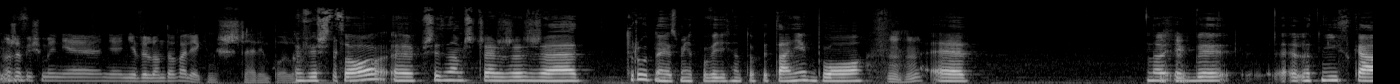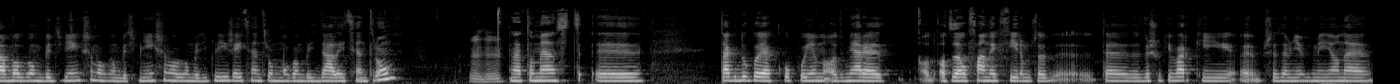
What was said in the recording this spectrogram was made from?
No, żebyśmy nie, nie, nie wylądowali jakimś szczerym polu. Wiesz co, przyznam szczerze, że trudno jest mi odpowiedzieć na to pytanie, bo mhm. no jakby lotniska mogą być większe, mogą być mniejsze, mogą być bliżej centrum, mogą być dalej centrum. Mhm. Natomiast y, tak długo jak kupujemy od miarę od, od zaufanych firm, to te wyszukiwarki przeze mnie wymienione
